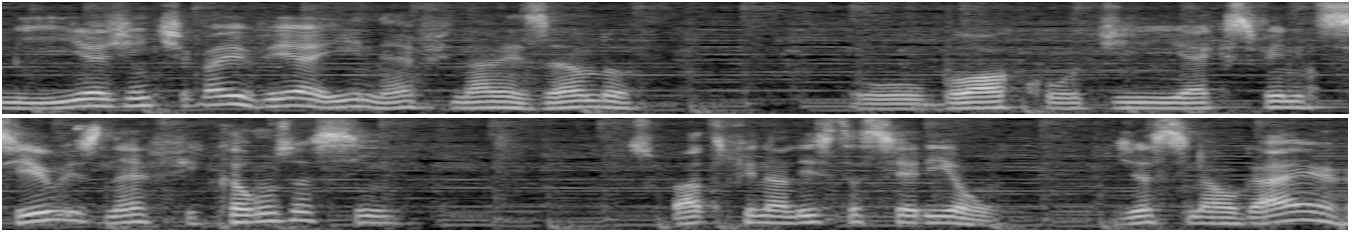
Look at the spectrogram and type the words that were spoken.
E a gente vai ver aí, né, finalizando o bloco de Xfinity Series, né, ficamos assim. Os quatro finalistas seriam Justin Allgaier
